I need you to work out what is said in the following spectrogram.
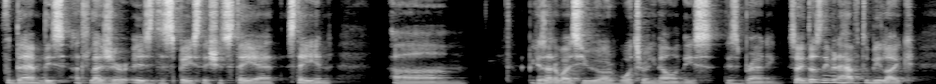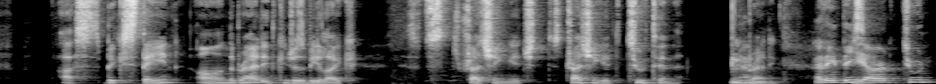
for them, this athleisure is the space they should stay at, stay in, um, because otherwise you are watering down this this branding. So it doesn't even have to be like a big stain on the brand. It can just be like stretching it, stretching it too thin. The branding. I think these Yeah. are two.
